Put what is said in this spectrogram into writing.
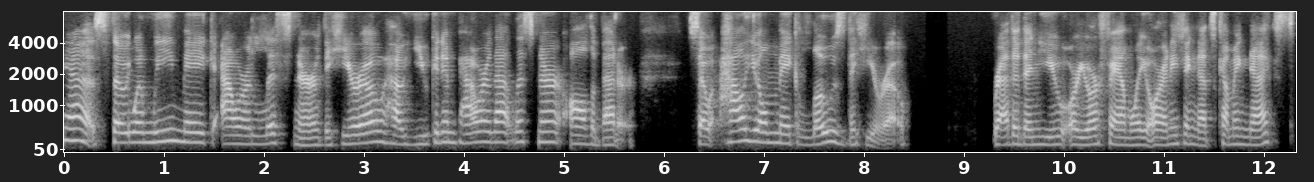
Yeah. So when we make our listener the hero, how you can empower that listener, all the better. So, how you'll make Lowe's the hero rather than you or your family or anything that's coming next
